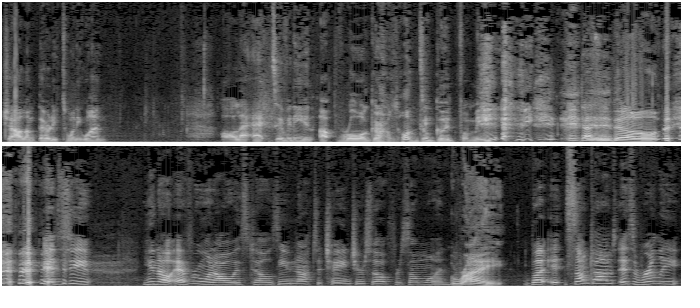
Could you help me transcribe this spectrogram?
child, I'm 30, 21. All that activity and uproar, girl, don't do good for me. it doesn't. It don't. and see, you know, everyone always tells you not to change yourself for someone. Right. But it sometimes it's really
